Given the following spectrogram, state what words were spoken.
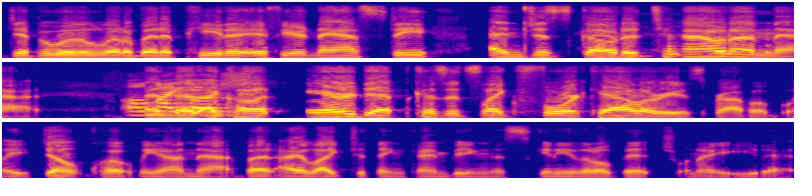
dip it with a little bit of pita if you're nasty, and just go to town on that. Oh and my then I call it air dip because it's like four calories probably. Don't quote me on that, but I like to think I'm being a skinny little bitch when I eat it.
